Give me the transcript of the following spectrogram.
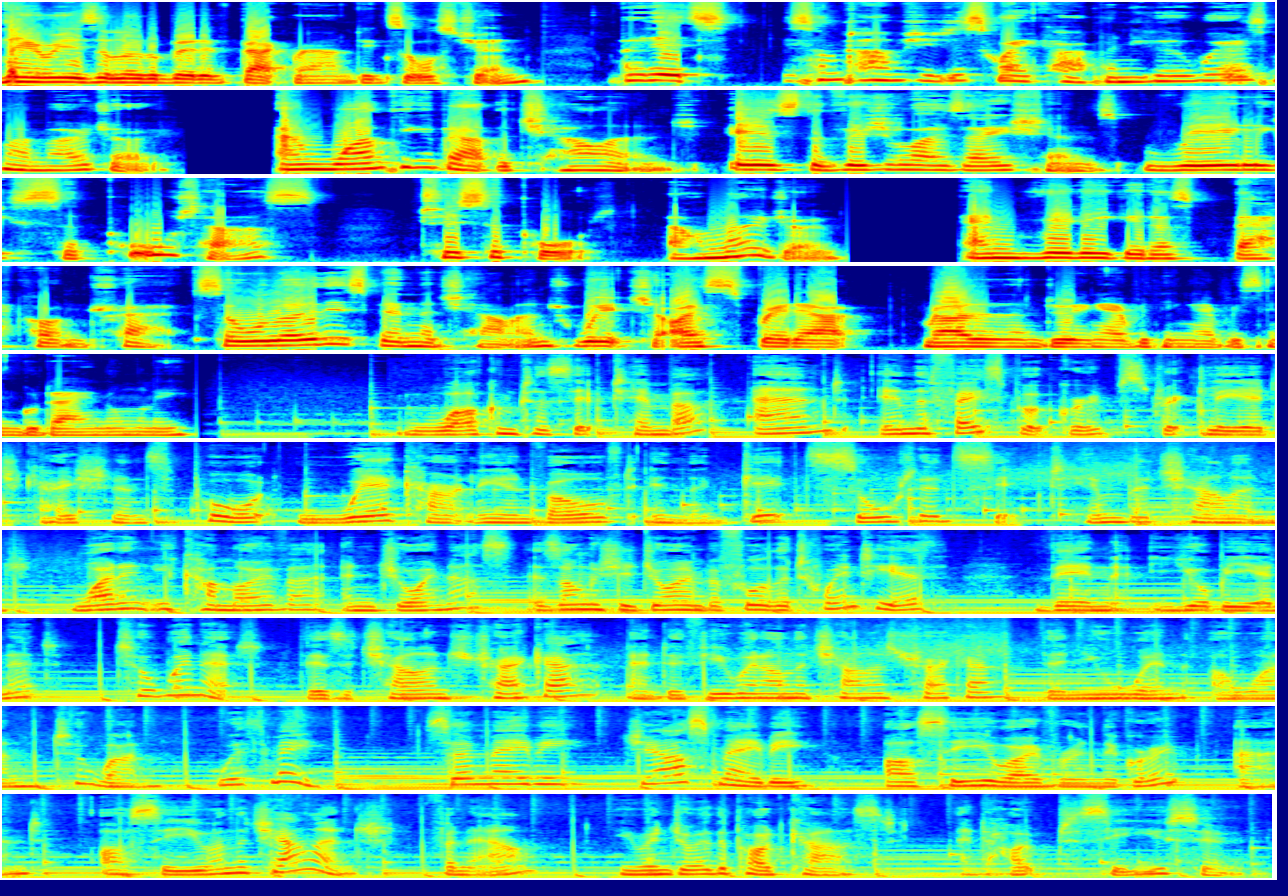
there is a little bit of background exhaustion, but it's sometimes you just wake up and you go, where's my mojo? And one thing about the challenge is the visualizations really support us to support our mojo and really get us back on track. So although there's been the challenge, which I spread out rather than doing everything every single day normally, Welcome to September, and in the Facebook group Strictly Education and Support, we're currently involved in the Get Sorted September Challenge. Why don't you come over and join us? As long as you join before the 20th, then you'll be in it to win it. There's a challenge tracker, and if you win on the challenge tracker, then you'll win a one to one with me. So maybe, just maybe, I'll see you over in the group and I'll see you on the challenge. For now, you enjoy the podcast and hope to see you soon.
